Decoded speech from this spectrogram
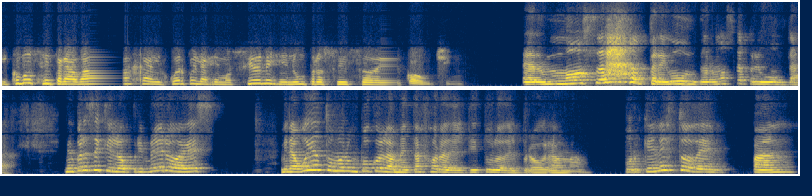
¿y cómo se trabaja el cuerpo y las emociones en un proceso de coaching? Hermosa pregunta, hermosa pregunta. Me parece que lo primero es, mira, voy a tomar un poco la metáfora del título del programa, porque en esto de pan,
